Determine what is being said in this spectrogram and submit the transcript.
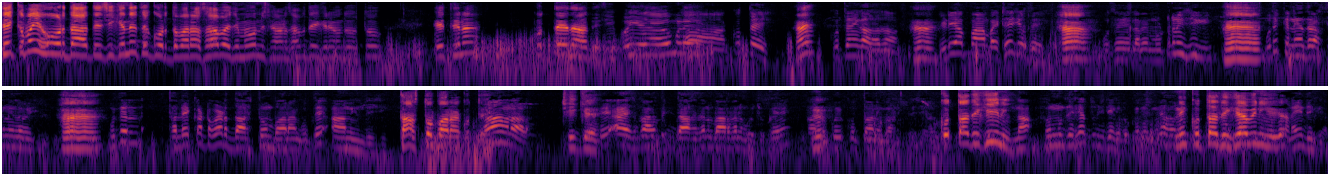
ਤੇ ਇੱਕ ਬਾਈ ਹੋਰ ਦੱਸਦੇ ਸੀ ਕਹਿੰਦੇ ਇੱਥੇ ਗੁਰਦੁਆਰਾ ਸਾਹਿਬ ਹੈ ਜਿਵੇਂ ਉਹ ਨਿਸ਼ਾਨ ਸਾਹਿਬ ਦੇਖ ਰਹੇ ਹੋ ਦੋਸਤੋ। ਇੱਥੇ ਨਾ ਕੁੱਤੇ ਦੱਸਦੇ ਸੀ। ਬਈ ਆਓ ਮੜੇ ਹਾਂ ਕੁੱਤੇ। ਹੈ? ਕੁੱਤੇ ਨੇ ਗੱਲ ਦਾ ਜਿਹੜੇ ਆਪਾਂ ਬੈਠੇ ਸੀ ਉੱਥੇ ਹਾਂ। ਉੱਥੇ ਲਵੇ ਮੋਟਰ ਨਹੀਂ ਸੀਗੀ। ਹਾਂ। ਉਹਦੇ ਕਿੰਨੇ ਦਰਖਤ ਨੇ ਲਵੇ? ਹਾਂ ਹਾਂ। ਉਹਦੇ ਥੱਲੇ ਘੱਟੋ ਘੱਟ 10 ਤੋਂ 12 ਕੁੱਤੇ ਆਮ ਹੀ ਹੁੰਦੇ ਸੀ। 10 ਤੋਂ 12 ਕੁੱਤੇ। ਆਰਾਮ ਨਾਲ। ਠੀਕ ਹੈ। ਤੇ ਇਸ ਵਾਰ 10 ਦਿਨ 12 ਦਿਨ ਹੋ ਚੁੱਕੇ ਨੇ ਅੱਜ ਕੋਈ ਕੁੱਤਾ ਨਹੀਂ ਬਣਦੇ ਸੀ ਕੁੱਤਾ ਦਿਖੀ ਨਹੀਂ? ਨਾ ਤੁਹਾਨੂੰ ਦੇਖਿਆ ਤੁਸੀਂ ਦੇਖ ਲਓ ਕਿਤੇ ਨਾ ਨਹੀਂ ਕੁੱਤਾ ਦਿਖਿਆ ਵੀ ਨਹੀਂ ਹੈਗਾ। ਨਹੀਂ ਦੇਖਿਆ।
